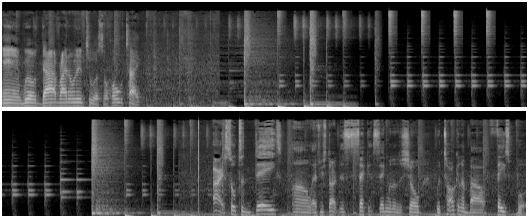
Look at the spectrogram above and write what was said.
and we'll dive right on into it. So hold tight. All right, so today, um, as we start this second segment of the show, we're talking about Facebook.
